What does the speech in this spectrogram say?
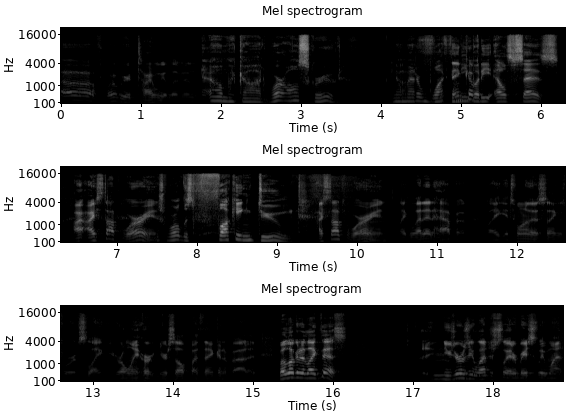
Oh, what a weird time we live in. Oh my god, we're all screwed. No uh, matter what think of- anybody else says, I, I stopped worrying. this world is fucking doomed. I stopped worrying. Like, let it happen. Like, it's one of those things where it's like you're only hurting yourself by thinking about it. But look at it like this: The New Jersey legislator basically went.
